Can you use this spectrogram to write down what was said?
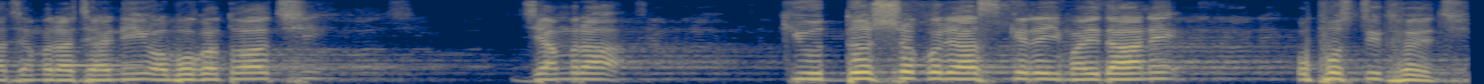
আজ আমরা জানি, অবগত আছি যে আমরা কি উদ্দেশ্য করে আজকের এই ময়দানে উপস্থিত হয়েছি।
